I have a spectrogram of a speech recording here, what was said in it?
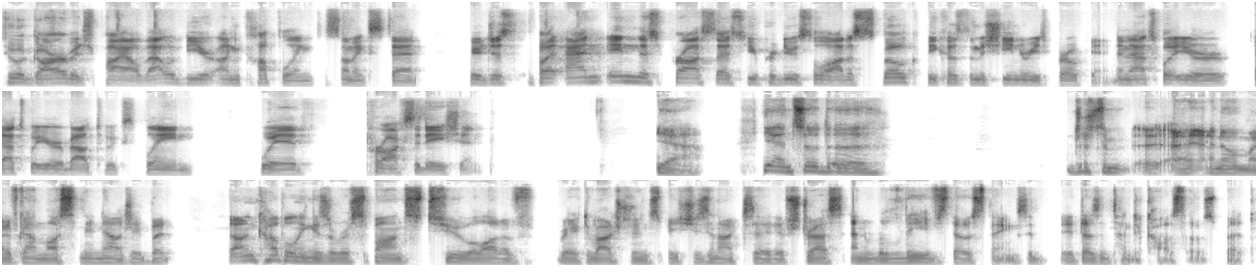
to a garbage pile. That would be your uncoupling to some extent. You're just, but and in this process, you produce a lot of smoke because the machinery is broken, and that's what you're that's what you're about to explain with peroxidation. Yeah. Yeah. And so the, just to, I, I know it might have gotten lost in the analogy, but the uncoupling is a response to a lot of reactive oxygen species and oxidative stress and relieves those things. It, it doesn't tend to cause those, but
